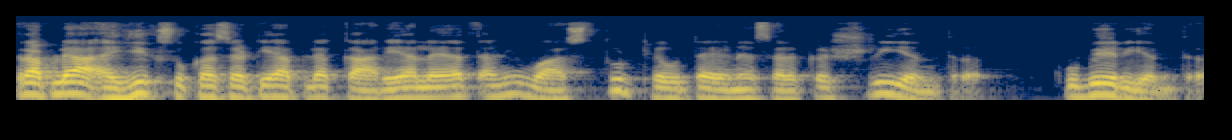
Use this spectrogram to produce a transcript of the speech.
तर आपल्या ऐहिक सुखासाठी आपल्या कार्यालयात आणि वास्तू ठेवता येण्यासारखं श्रीयंत्र कुबेर यंत्र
